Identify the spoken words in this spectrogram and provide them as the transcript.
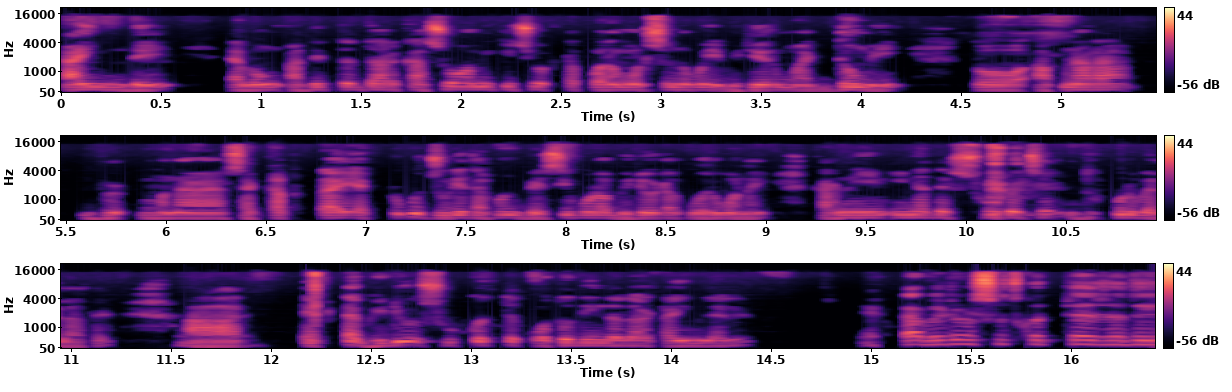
টাইম দেয় এবং আদিত্য দার কাছেও আমি কিছু একটা পরামর্শ নেব এই ভিডিওর মাধ্যমে। তো আপনারা মানে সাক্ষাৎটায় একটুকু জুড়ে থাকুন বেশি বড় ভিডিওটা করব না কারণ ইনাদের শ্যুট আছে দুপুর বেলাতে আর একটা ভিডিও শ্যুট করতে কতদিন দাদা টাইম লাগে? একটা ভিডিও শ্যুট করতে যদি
